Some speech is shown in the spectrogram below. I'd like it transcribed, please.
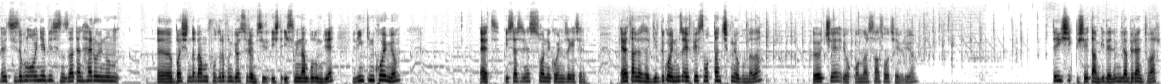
Evet siz de bunu oynayabilirsiniz. Zaten her oyunun e, başında ben bu fotoğrafını gösteriyorum. Siz işte isminden bulun diye. Linkini koymuyorum. Evet. isterseniz sonraki oyunumuza geçelim. Evet arkadaşlar girdik oyunumuza. FPS moddan çıkmıyor bunda da. Ölçe yok. Onlar sağ sol çeviriyor. Değişik bir şey. Tamam gidelim. Labirent var.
